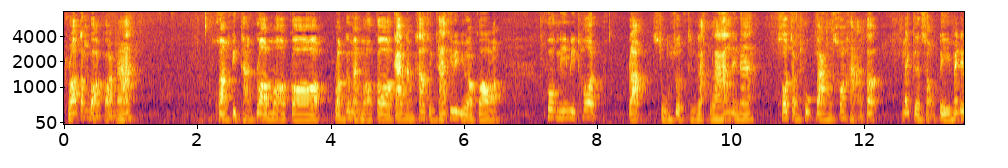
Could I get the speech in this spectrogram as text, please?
เพราะต้องบอกก่อนนะ ความผิดฐานปลอมมอกปลอมเครื่องหมายมอกการนำเข้าสินค้าที่ไม่มีมอกพวกนี้มีโทษปรับสูงสุดถึงหลักล้านเลยนะ โทษจำคุกบางข้อหาก็ไม่เกิน 2 ปีไม่ได้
